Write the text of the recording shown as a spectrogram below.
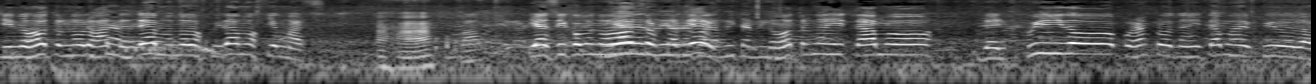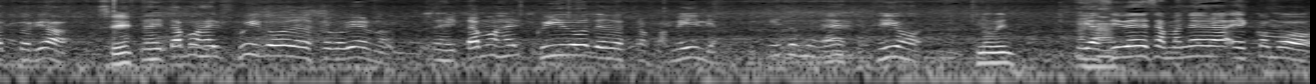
si nosotros no los atendemos, no los cuidamos, ¿quién más? Ajá. Y así como nosotros también, nosotros necesitamos del cuido, por ejemplo, necesitamos el cuido de la autoridad, sí. necesitamos el cuido de nuestro gobierno, necesitamos el cuido de nuestra familia. ¿Y tu mujer? hijos. No Y así de esa manera es como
